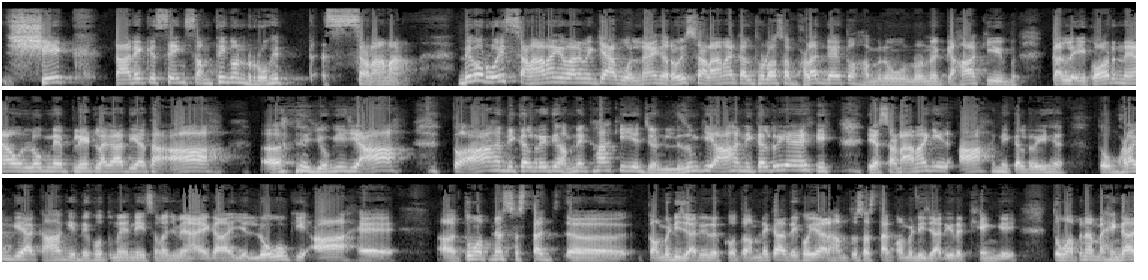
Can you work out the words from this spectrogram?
Sheikh Tariq is saying something on Rohit Sadana देखो रोहित सड़ाना के बारे में क्या बोलना है? रोहित सड़ाना कल थोड़ा सा भड़क गए तो हम लोग उन्होंने कहा कि कल एक और नया उन लोग ने प्लेट लगा दिया था। आह योगी जी, आह तो आह निकल रही थी। हमने कहा कि ये जर्नलिज्म की आह निकल रही है या सड़ाना की आह निकल रही है? तो भड़क गया, कहा कि देखो, तुम्हें नहीं समझ में आएगा, ये लोगों की आह है। तुम अपना सस्ता कॉमेडी जारी रखो। तो हमने कहा, देखो यार, हम तो सस्ता कॉमेडी जारी रखेंगे। तुम अपना महँगा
